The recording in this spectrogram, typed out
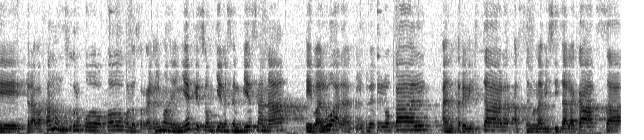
eh, trabajamos nosotros codo a codo con los organismos de niñez, que son quienes empiezan a evaluar a nivel local, a entrevistar, hacen una visita a la casa,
